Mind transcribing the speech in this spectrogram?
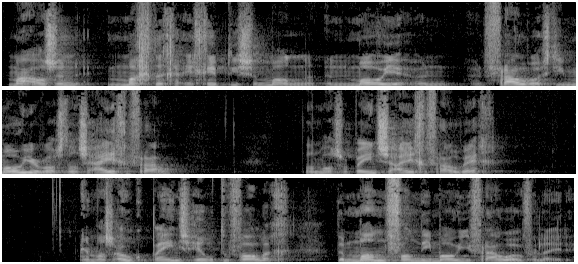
Maar als een machtige Egyptische man een, mooie, een, een vrouw was die mooier was dan zijn eigen vrouw, dan was opeens zijn eigen vrouw weg. En was ook opeens heel toevallig de man van die mooie vrouw overleden.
